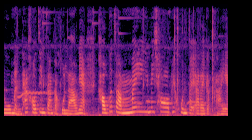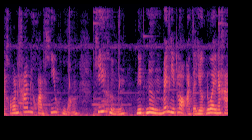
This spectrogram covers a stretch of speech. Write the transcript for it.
ดูเหมือนถ้าเขาจริงจังกับคุณแล้วเนี่ยเขาก็จะไม่ไม่ชอบให้คุณไปอะไรกับใครอะเขาค่อนข้างมีความขี้หวงขี้หึงนิดนึงไม่นิดหรอกอาจจะเยอะด้วยนะคะ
